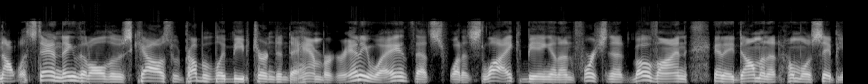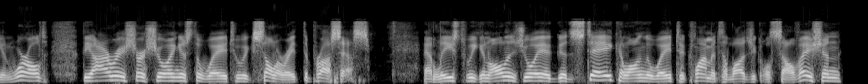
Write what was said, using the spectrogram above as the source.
Notwithstanding that all those cows would probably be turned into hamburger anyway, that's what it's like being an unfortunate bovine in a dominant Homo sapien world, the Irish are showing us the way to accelerate the process. At least we can all enjoy a good steak along the way to climatological salvation,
